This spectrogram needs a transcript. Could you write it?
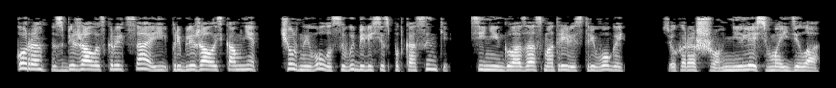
Кора сбежала с крыльца и приближалась ко мне. Черные волосы выбились из-под косынки, синие глаза смотрели с тревогой. «Все хорошо, не лезь в мои дела»,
